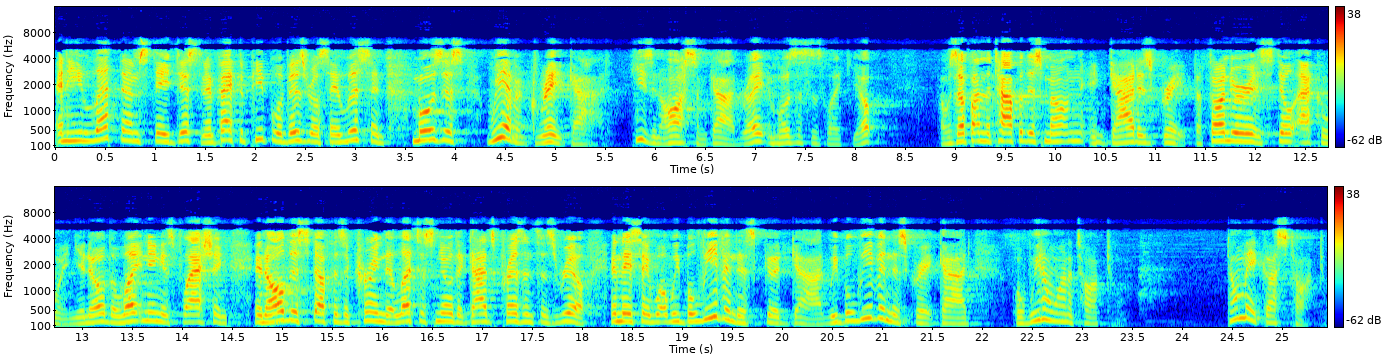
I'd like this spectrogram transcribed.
and he let them stay distant. In fact, the people of Israel say, Listen, Moses, we have a great God. He's an awesome God, right? And Moses is like, Yep. I was up on the top of this mountain, and God is great. The thunder is still echoing, you know, the lightning is flashing, and all this stuff is occurring that lets us know that God's presence is real. And they say, Well, we believe in this good God. We believe in this great God, but we don't want to talk to him. Don't make us talk to him.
